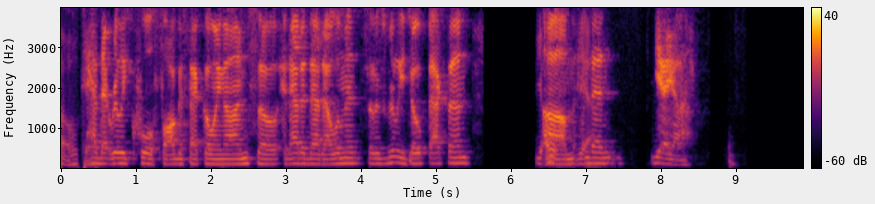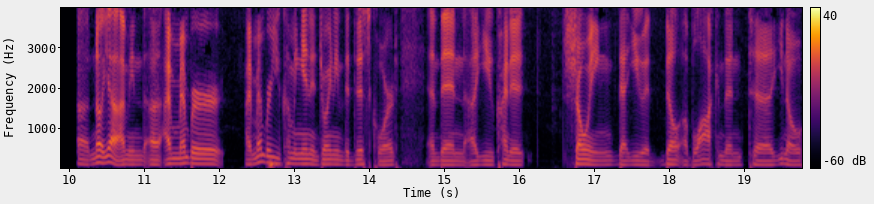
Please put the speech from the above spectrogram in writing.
Oh, okay. It had that really cool fog effect going on. So it added that element. So it was really dope back then. Yeah, oh, um, yeah. and then yeah, yeah. Uh, no, yeah. I mean, uh, I remember I remember you coming in and joining the Discord, and then uh, you kind of showing that you had built a block and then to you know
